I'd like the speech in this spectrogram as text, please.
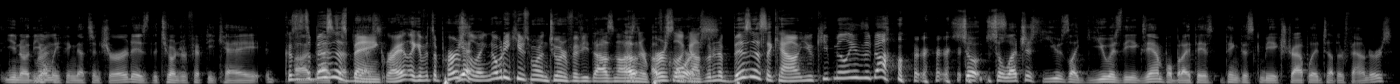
you know the Right. only thing that's insured is the 250k Because it's uh, a business bank, right? Like if it's a personal Yeah. bank, nobody keeps more than two hundred fifty thousand dollars in their personal accounts. But in a business account, you keep millions of dollars. so so let's just use like you as the example, but I th- think this can be extrapolated to other founders.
